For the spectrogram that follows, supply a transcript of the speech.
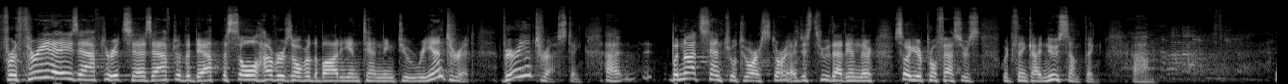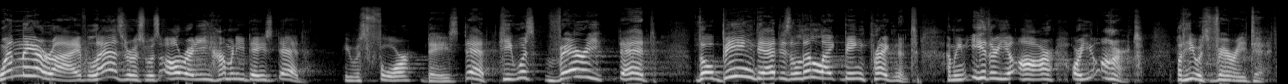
For three days after, it says, after the death, the soul hovers over the body intending to re enter it. Very interesting, uh, but not central to our story. I just threw that in there so your professors would think I knew something. Um, when they arrived, Lazarus was already how many days dead? He was four days dead. He was very dead. Though being dead is a little like being pregnant. I mean, either you are or you aren't. But he was very dead.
